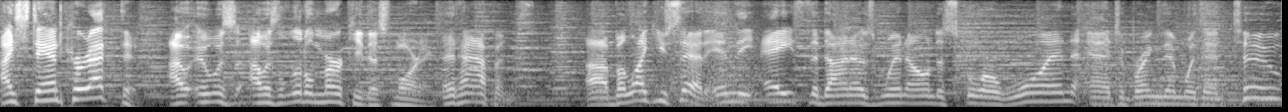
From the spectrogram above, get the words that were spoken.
I stand corrected. I, it was I was a little murky this morning. It happens. Uh, but like you said, in the eighth, the Dinos went on to score one and to bring them within two.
